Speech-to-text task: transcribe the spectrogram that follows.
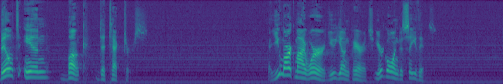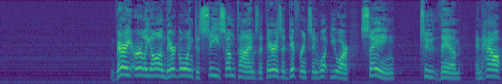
built in bunk detectors. Now, you mark my word, you young parents, you're going to see this. Very early on, they're going to see sometimes that there is a difference in what you are saying to them and how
